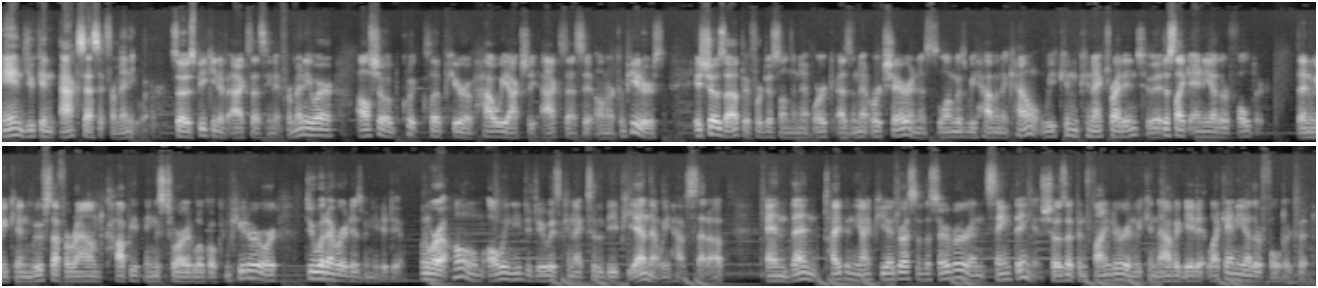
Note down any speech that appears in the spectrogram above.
and you can access it from anywhere. So speaking of accessing it from anywhere, I'll show a quick clip here of how we actually access it on our computers. It shows up if we're just on the network as a network share, and as long as we have an account, we can connect right into it, just like any other folder. Then we can move stuff around, copy things to our local computer, or do whatever it is we need to do. When we're at home, all we need to do is connect to the VPN that we have set up, and then type in the IP address of the server and same thing, it shows up in Finder and we can navigate it like any other folder could.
